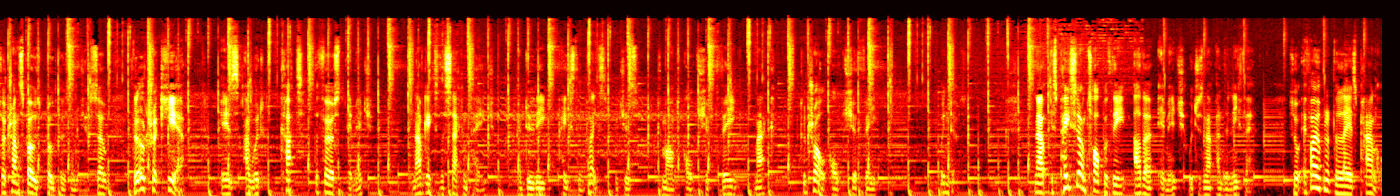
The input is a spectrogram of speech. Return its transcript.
So transpose both those images. So the little trick here is I would cut the first image, navigate to the second page, and do the paste in place, which is Command Alt Shift V, Mac, Control Alt Shift V, Windows. Now it's pasted on top of the other image, which is now underneath it. So if I open up the layers panel,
